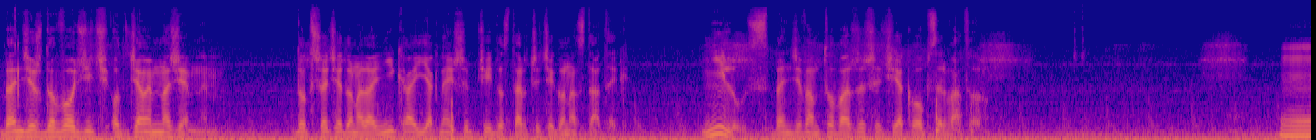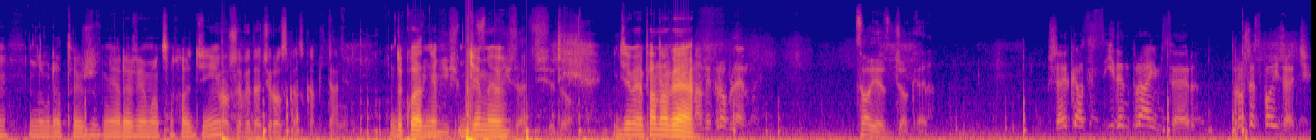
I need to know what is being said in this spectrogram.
Będziesz dowodzić oddziałem naziemnym. Dotrzecie do nadajnika i jak najszybciej dostarczycie go na statek. Nilus będzie wam towarzyszyć jako obserwator. Hmm, dobra, to już w miarę wiem o co chodzi. Proszę wydać rozkaz, kapitanie. Dokładnie. Powinniśmy Idziemy, zbliżać się do... idziemy panowie. Mamy problem. Co jest, Joker? Przekaz z Eden Prime, sir. Proszę spojrzeć.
